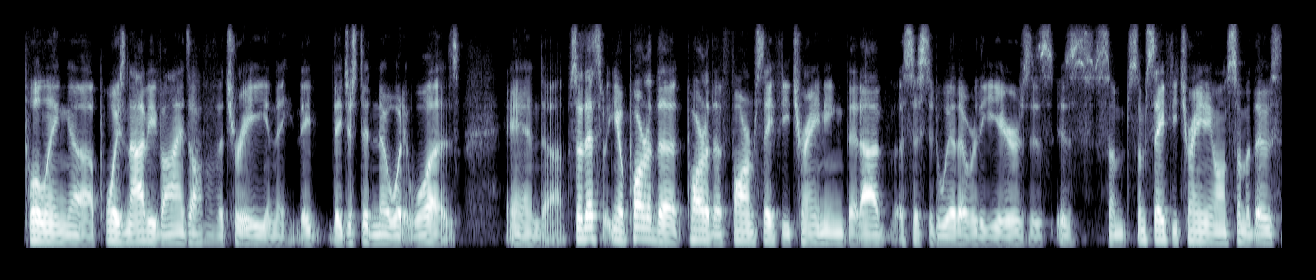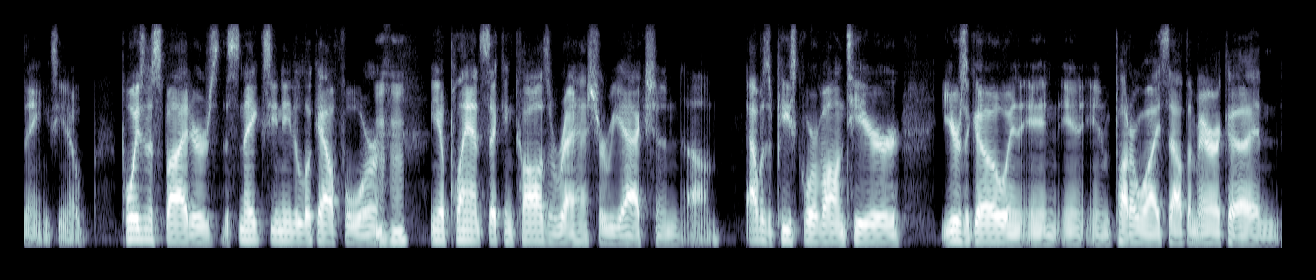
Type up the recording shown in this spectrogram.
pulling uh, poison ivy vines off of a tree and they, they, they just didn't know what it was. And uh, so that's you know part of the part of the farm safety training that I've assisted with over the years is is some some safety training on some of those things. You know, poisonous spiders, the snakes you need to look out for. Mm-hmm. You know, plants that can cause a rash or reaction. Um, I was a Peace Corps volunteer years ago in in in, in Paraguay, South America, and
